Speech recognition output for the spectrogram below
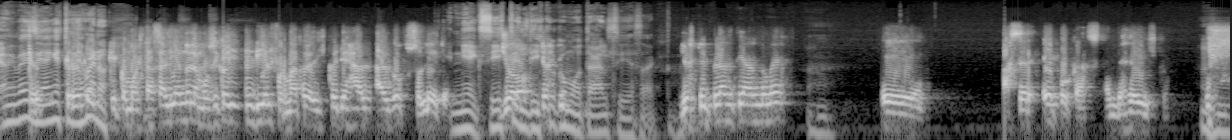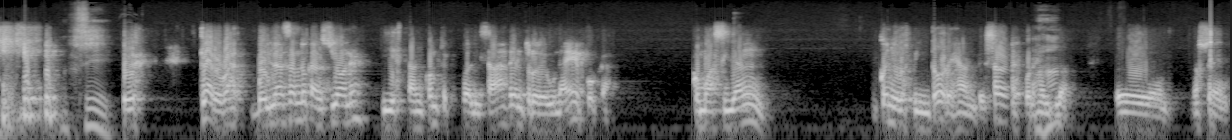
a mí me decían este bueno, que como está saliendo la música hoy en día, el formato de disco ya es algo obsoleto. Ni existe el disco como tal, sí, exacto. Yo estoy planteándome eh, hacer épocas en vez de disco. sí. claro, voy lanzando canciones y están contextualizadas dentro de una época, como hacían, coño, los pintores antes, ¿sabes? Por ejemplo, eh, no sé,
